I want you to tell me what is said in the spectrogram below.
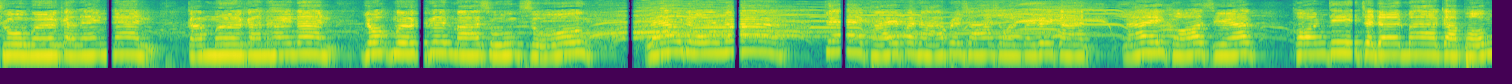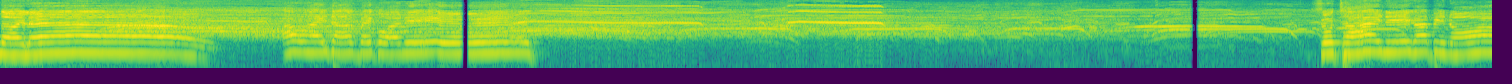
ชูมือกันให้แน่นกำมือกันให้แน่น ยกมือขึ้นมาสูงสูง แล้วเดินหน้า แก้ไขปัญหาประชาชนไปด้วยกันไหนขอเสียงคนที่จะเดินมากับผมหน่อยแล้ว เอาให้ดังไปกว่านี้อีกสุดท้ายนี้ครับพี่น้อง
